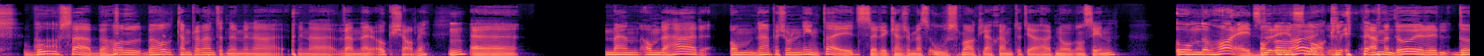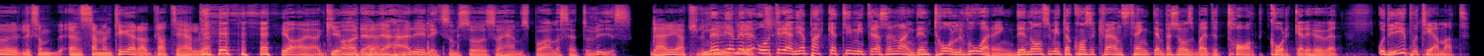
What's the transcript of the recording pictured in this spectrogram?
wosa, behåll, behåll temperamentet nu mina, mina vänner och Charlie. Mm. Eh, men om, det här, om den här personen inte har aids så är det kanske det mest osmakliga skämtet jag har hört någonsin. Och om de har aids, då Om är det har- smakligt. Ja, men då är det, då är det liksom en cementerad plats i helvete. ja, ja, kul. Ja, det, det här är liksom så, så hemskt på alla sätt och vis. Det här är absolut Nej, men jag menar återigen, jag backar till mitt resonemang. Det är en 12-åring. Det är någon som inte har konsekvenstänkt, en person som bara är totalt korkad i huvudet. Och det är ju på temat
